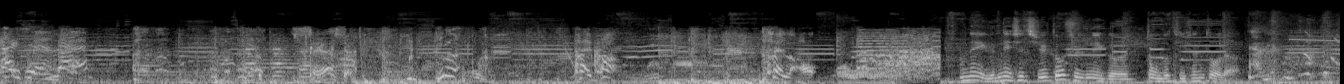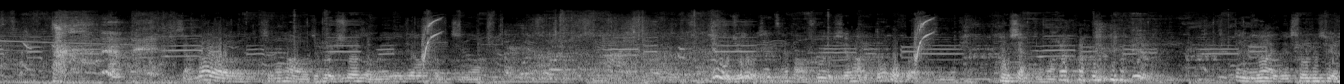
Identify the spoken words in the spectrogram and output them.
爱显摆。谁爱显摆？太胖，太老。那个那些其实都是那个动作替身做的。想到了什么话，我就会说什么，因为这样耿直啊。因为我觉得我现在采访说有些话我都后悔了，后想的话，但没话已经说出去了。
